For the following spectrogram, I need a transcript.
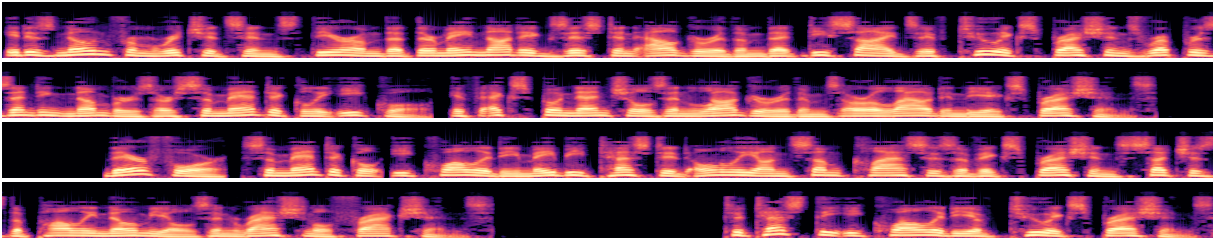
it is known from Richardson's theorem that there may not exist an algorithm that decides if two expressions representing numbers are semantically equal, if exponentials and logarithms are allowed in the expressions. Therefore, semantical equality may be tested only on some classes of expressions such as the polynomials and rational fractions. To test the equality of two expressions,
